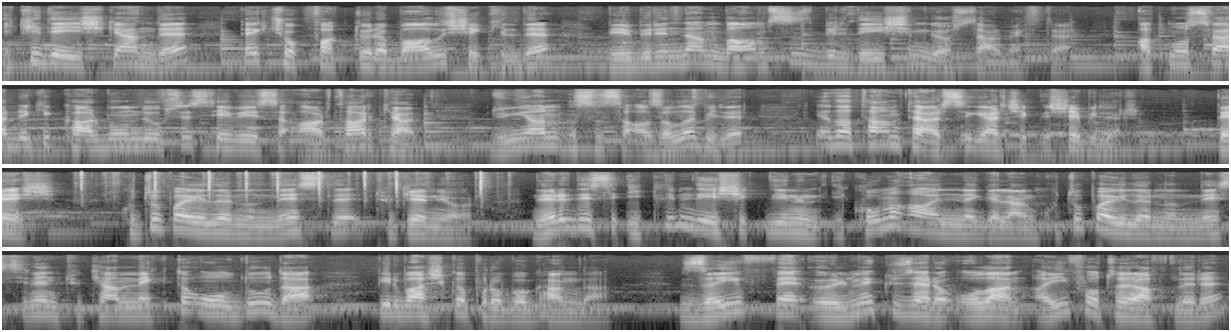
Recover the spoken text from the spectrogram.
İki değişken de pek çok faktöre bağlı şekilde birbirinden bağımsız bir değişim göstermekte. Atmosferdeki karbondioksit seviyesi artarken dünyanın ısısı azalabilir ya da tam tersi gerçekleşebilir. 5. Kutup ayılarının nesli tükeniyor. Neredeyse iklim değişikliğinin ikonu haline gelen kutup ayılarının neslinin tükenmekte olduğu da bir başka propaganda. Zayıf ve ölmek üzere olan ayı fotoğrafları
